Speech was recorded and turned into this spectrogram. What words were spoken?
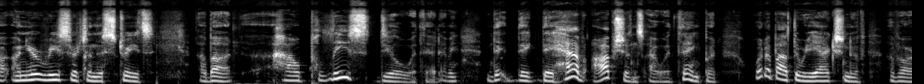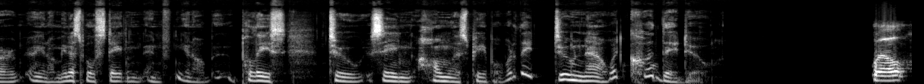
on your research in the streets about how police deal with it. I mean, they, they, they have options, I would think, but what about the reaction of, of our you know municipal, state, and, and you know police to seeing homeless people? What do they do now? What could they do? Well,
